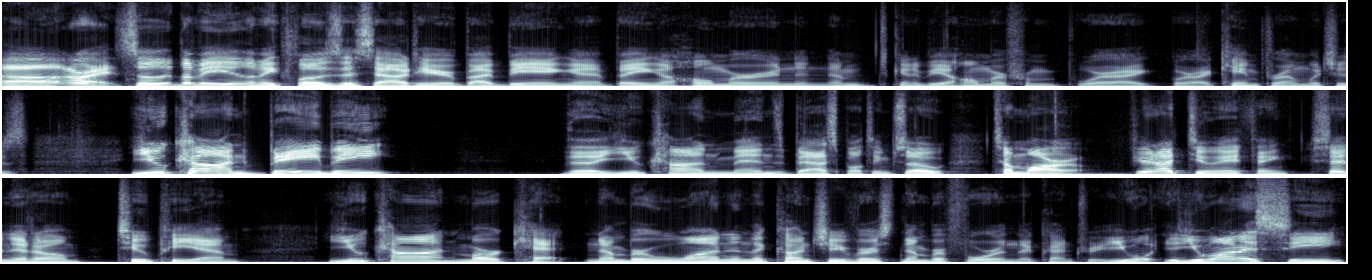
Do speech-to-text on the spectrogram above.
Uh, all right, so let me let me close this out here by being a, being a homer, and, I'm going to be a homer from where I where I came from, which is UConn baby, the UConn men's basketball team. So tomorrow, if you're not doing anything, sitting at home, 2 p.m. UConn Marquette, number one in the country versus number four in the country. You you want to see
